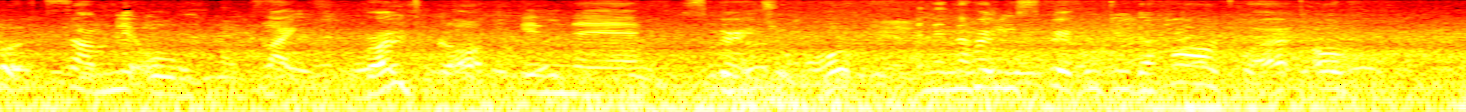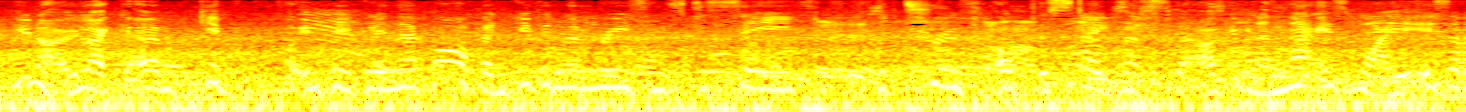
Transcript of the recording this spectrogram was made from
put some little like roadblock in their spiritual walk, and then the Holy Spirit will do the hard work of, you know, like um, give, putting people in their path and giving them reasons to see the truth of the statements that are given. And that is why it is a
